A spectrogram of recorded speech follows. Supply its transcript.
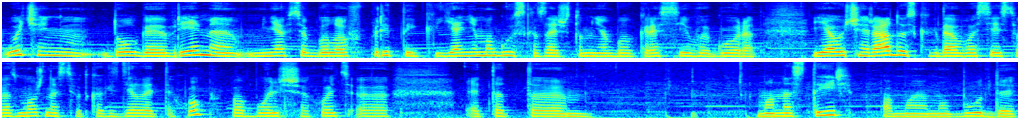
очень долгое время у меня все было впритык. Я не могу сказать, что у меня был красивый город. Я очень радуюсь, когда у вас есть возможность вот как сделать хоп побольше, хоть э, этот э, монастырь, по-моему, Будды,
